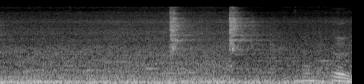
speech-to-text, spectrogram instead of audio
นต์เอ่ย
